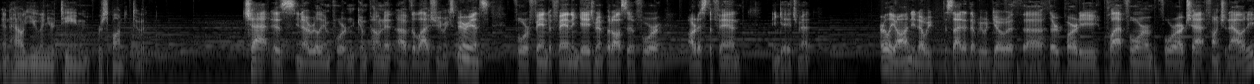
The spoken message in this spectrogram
and how you and your team responded to it. Chat is, you know, a really important component of the live stream experience for fan to fan engagement, but also for artist to fan engagement early on, you know, we decided that we would go with a third party platform for our chat functionality.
